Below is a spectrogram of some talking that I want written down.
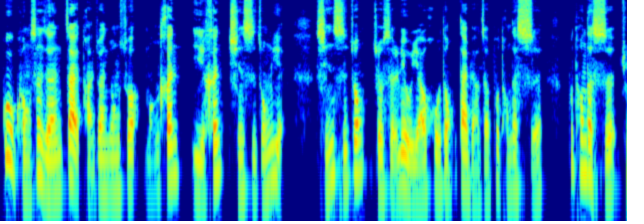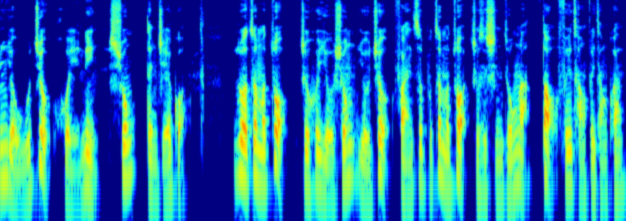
故孔圣人在《团传》中说：“蒙亨，以亨行时中也。行时中就是六爻互动，代表着不同的时，不同的时均有无咎、毁令、凶等结果。若这么做。”就会有凶有救，反之不这么做就是行中了，道非常非常宽。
